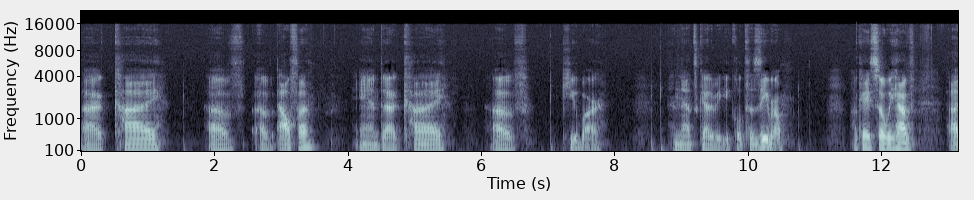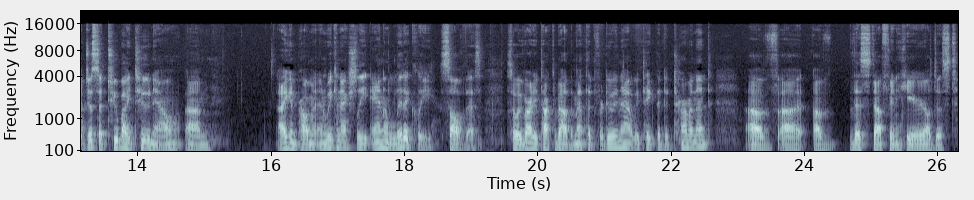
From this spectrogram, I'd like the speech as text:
uh, chi of, of alpha and uh, chi of q bar. And that's got to be equal to 0. Okay, so we have uh, just a 2 by 2 now um, eigenproblem, and we can actually analytically solve this. So we've already talked about the method for doing that. We take the determinant of, uh, of this stuff in here. I'll just,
